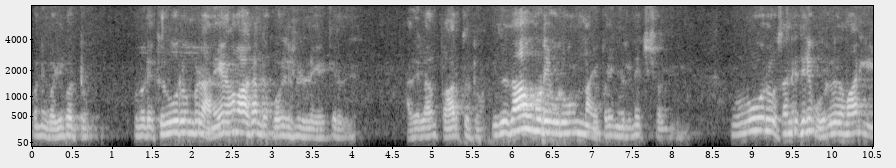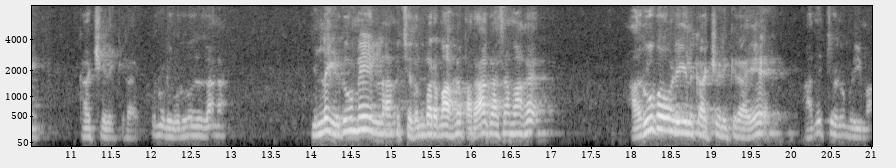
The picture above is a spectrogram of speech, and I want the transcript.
உன்னை வழிபட்டும். உன்னுடைய திருவுருவங்கள் அநேகமாக அந்த கோவில்களில் இருக்கிறது. அதெல்லாம் பார்த்துட்டோம். இதுதான் உன்னுடைய உருவம் நான் எப்படி நிர்ணயித்து சொல்ல முடியும்? ஒவ்வொரு சன்னிதிலையும் ஒரு விதமாக நீ காட்சியளிக்கிறாய் உன்னுடைய உருவம் தானே இல்லை எதுவுமே இல்லாமல் சிதம்பரமாக பராகாசமாக அரூப வழியில் காட்சியளிக்கிறாயே அதை சொல்ல முடியுமா?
